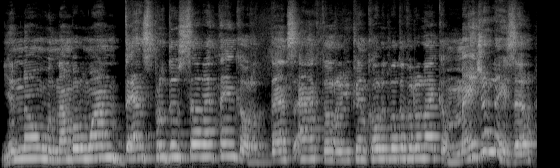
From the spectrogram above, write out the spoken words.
you know number one dance producer I think or dance act or you can call it whatever you like Major Lazer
